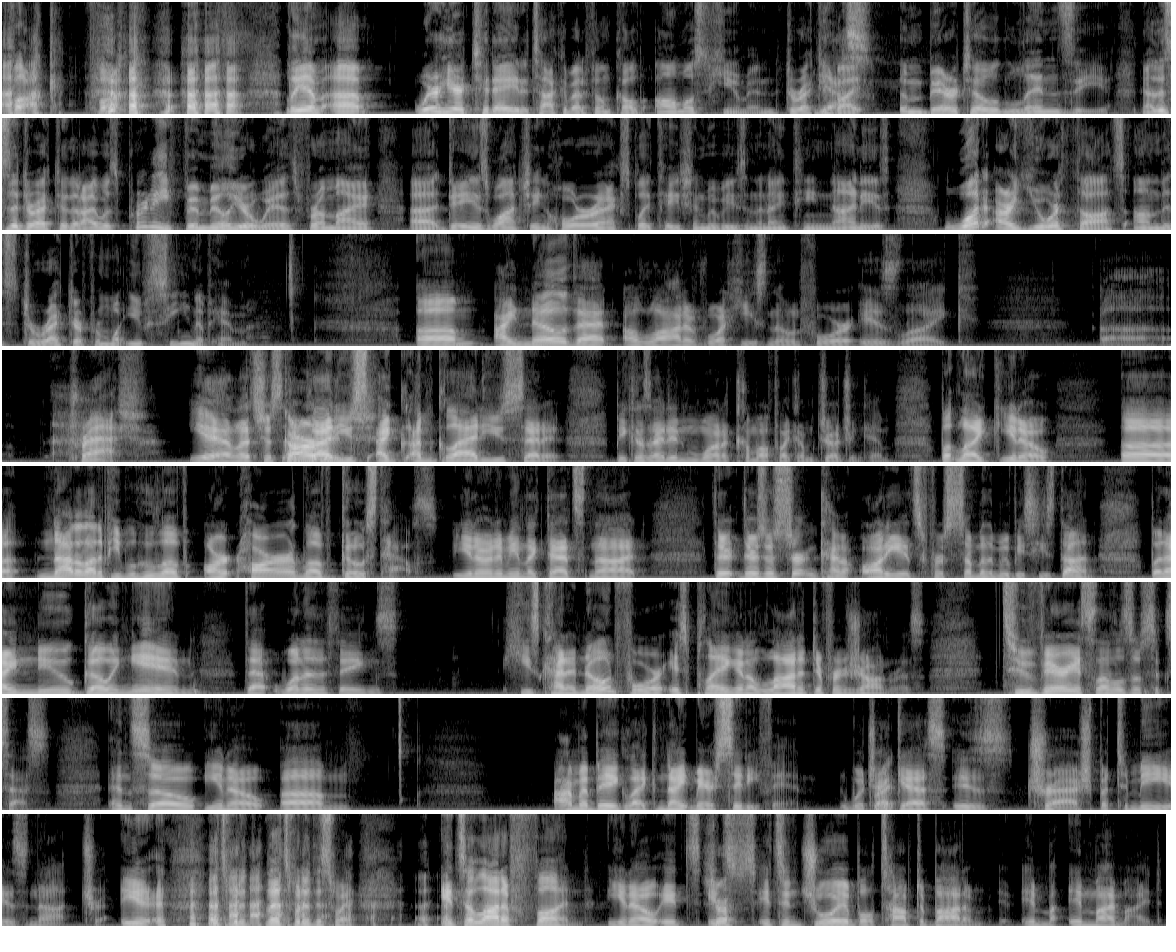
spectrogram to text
Fuck. Fuck. Liam, uh, we're here today to talk about a film called Almost Human, directed Yes. by Umberto Lenzi. Now, this is a director that I was pretty familiar with from my uh, days watching horror and exploitation movies in the 1990s. What are your thoughts on this director from what you've seen of him? Um, I know that a lot of what he's known for is like, Trash. yeah. Let's just. I'm glad you. Garbage. I, I'm glad you said it because I didn't want to come off like I'm judging him. But like you know, uh, not a lot of people who love art horror love Ghost House. You know what I mean? Like that's not. There, there's a certain kind of audience for some of the movies he's done, but I knew going in that one of the things he's kind of known for is playing in a lot of different genres to various levels of success. And so, you know, um, I'm a big like Nightmare City fan, which I guess is trash, but to me is not trash. Yeah, let's put it let's put it this way: it's a lot of fun. You know, it's Sure. it's it's enjoyable top to bottom in my, in my mind.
